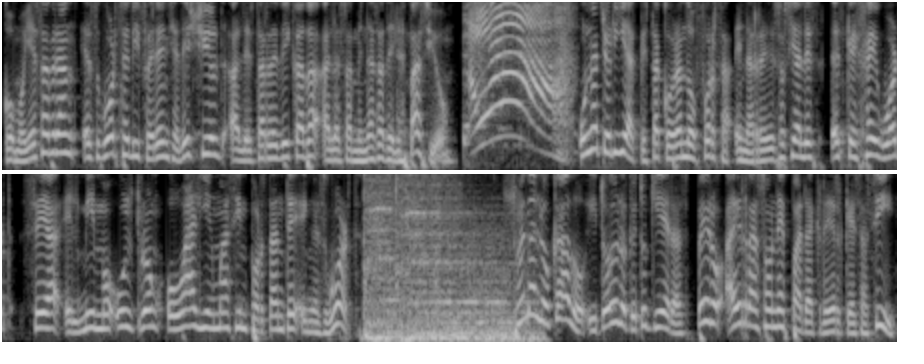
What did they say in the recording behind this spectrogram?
Como ya sabrán, Sword se diferencia de Shield al estar dedicada a las amenazas del espacio. Una teoría que está cobrando fuerza en las redes sociales es que Hayward sea el mismo Ultron o alguien más importante en Sword. Suena locado y todo lo que tú quieras, pero hay razones para creer que es así.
